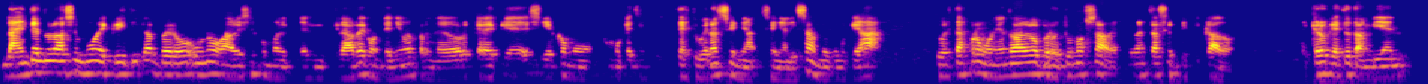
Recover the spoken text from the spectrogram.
la gente no lo hace en de crítica, pero uno a veces como el, creador de contenido emprendedor cree que sí es como, como que te, estuvieran señalizando, como que, ah, tú estás promoviendo algo, pero tú no sabes, tú no estás certificado. Creo que esto también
